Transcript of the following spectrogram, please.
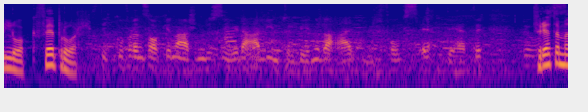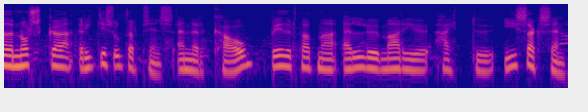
í lok februar. Fréttamaður norska ríkisúttarpsins NRK beður þarna Ellu Marju Hættu Ísaksen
